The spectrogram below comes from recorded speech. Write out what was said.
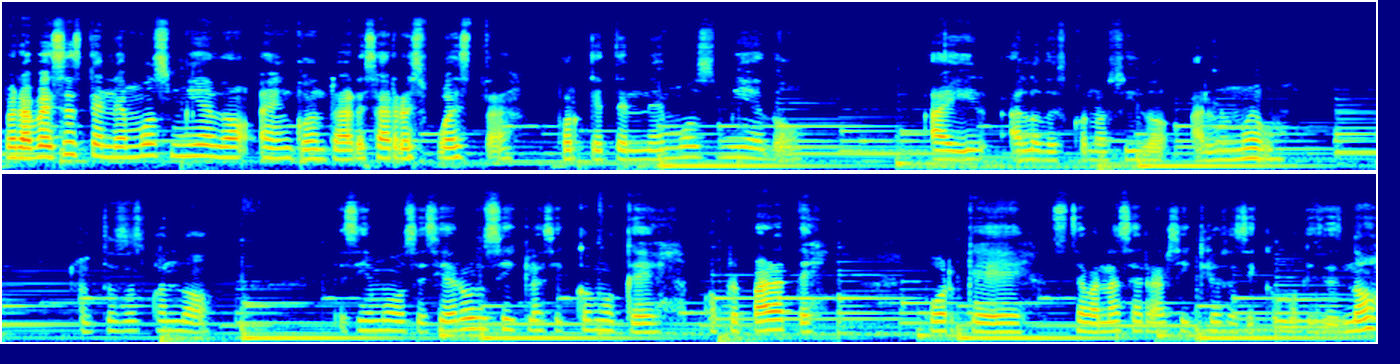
Pero a veces tenemos miedo a encontrar esa respuesta porque tenemos miedo a ir a lo desconocido, a lo nuevo. Entonces cuando decimos se cierra un ciclo así como que o prepárate porque se van a cerrar ciclos así como que dices no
